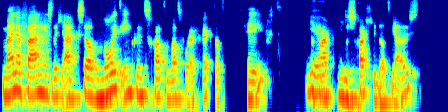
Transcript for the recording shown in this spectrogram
mijn ervaring is dat je eigenlijk zelf nooit in kunt schatten wat voor effect dat heeft. Ja. Vaak onderschat je dat juist.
